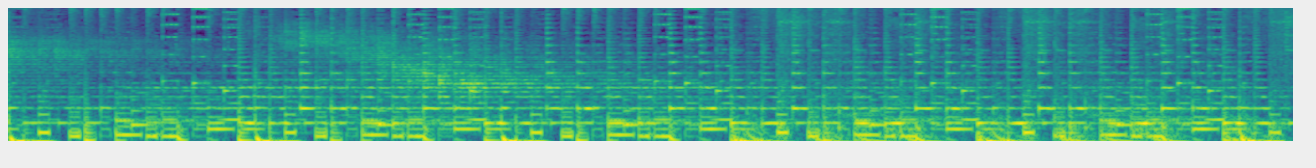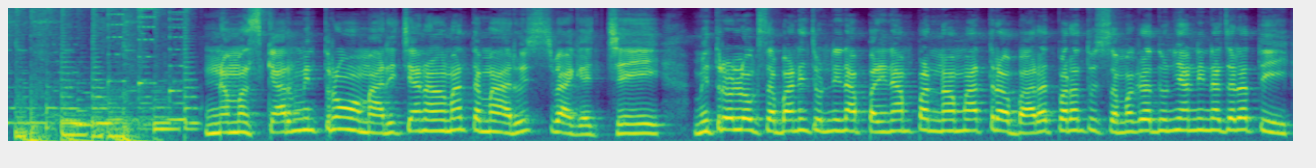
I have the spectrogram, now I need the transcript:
thank you નમસ્કાર મિત્રો મારી ચેનલમાં તમારું સ્વાગત છે. મિત્રો, લોકસભાની ચૂંટણીના પરિણામ પર ન માત્ર ભારત, પરંતુ સમગ્ર દુનિયાની નજર હતી.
